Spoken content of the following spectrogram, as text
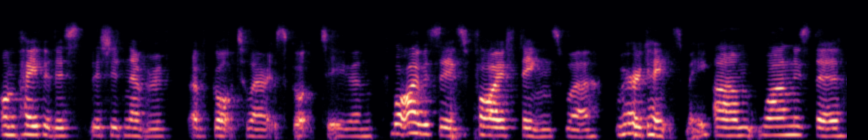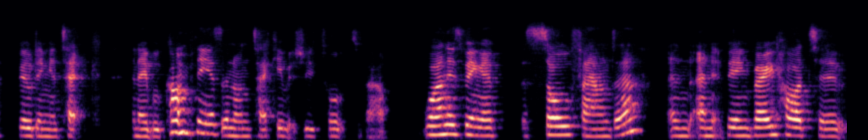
on paper this this should never have, have got to where it's got to, and what I would say is five things were were against me. Um, one is the building a tech enabled company as a non techie, which we talked about. One is being a, a sole founder and and it being very hard to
